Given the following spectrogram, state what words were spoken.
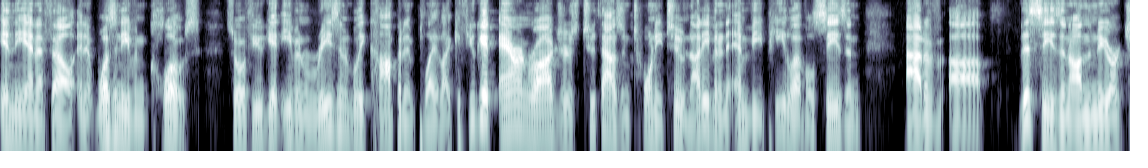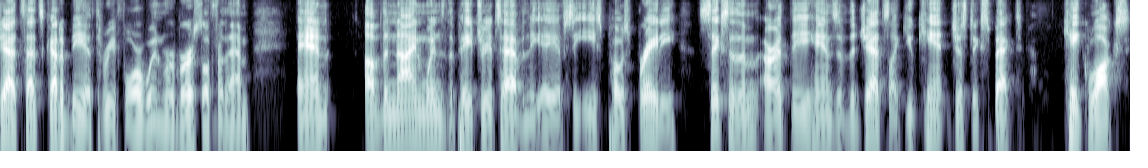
in the NFL, and it wasn't even close. So if you get even reasonably competent play, like if you get Aaron Rodgers 2022, not even an MVP level season out of uh, this season on the New York Jets, that's got to be a 3 4 win reversal for them. And of the nine wins the Patriots have in the AFC East post Brady, six of them are at the hands of the Jets. Like you can't just expect cakewalks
